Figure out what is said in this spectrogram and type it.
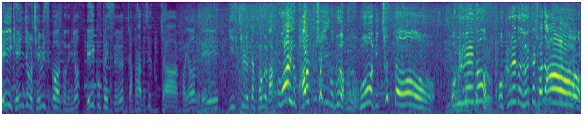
메이 개인적으로 재밌을 것 같거든요. 메이 코패스. 자 하나 둘셋자 과연 메이 이 스킬로 일단 벽을 막고 와 이거 바로 부셔지는 거 뭐야? 와 미쳤다. 어 그래도 어 그래도 여기까지 왔다. 아!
